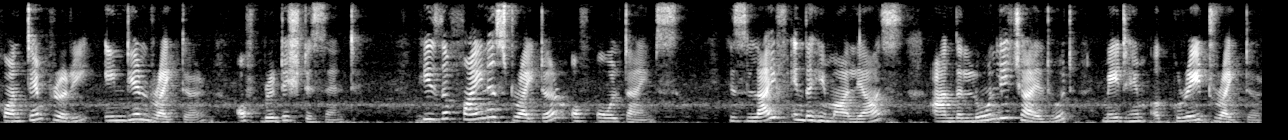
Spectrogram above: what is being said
contemporary Indian writer of British descent. He is the finest writer of all times. His life in the Himalayas and the lonely childhood made him a great writer.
